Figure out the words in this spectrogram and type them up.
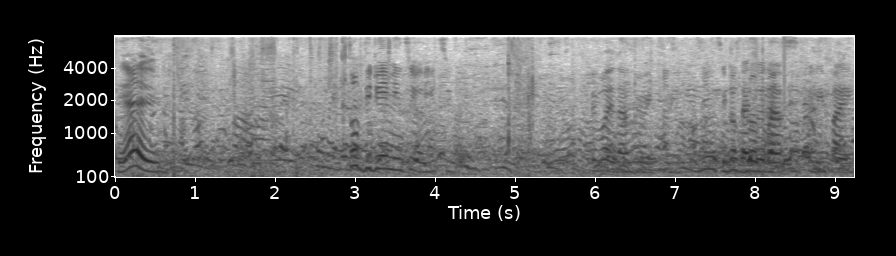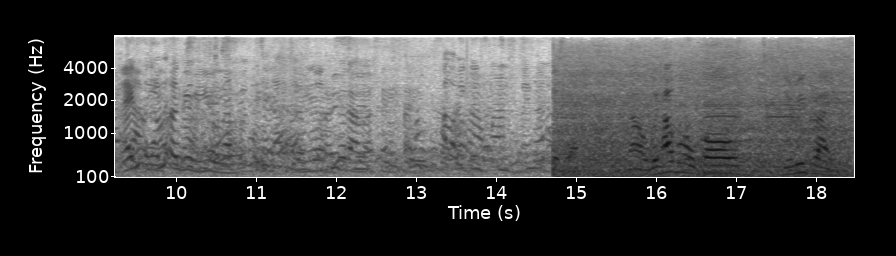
Yeah. Stop videoing me into your YouTube. Favor is angry with me. Because I told her I'm not feeling fine. I know, I'm not angry with you. I'm not. Now we have what we call the regrind.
